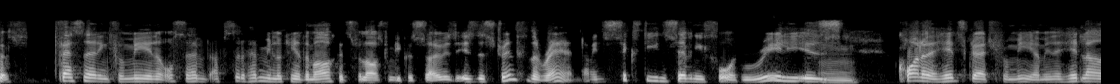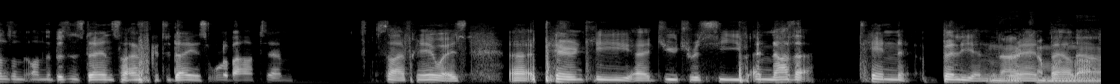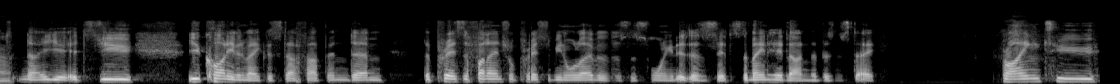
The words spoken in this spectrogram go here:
fascinating for me, and also have, I've sort of haven't been looking at the markets for the last week or so, is, is the strength of the rand. I mean, sixteen seventy four. Really is. Mm. Quite a head scratch for me. I mean, the headlines on, on the business day in South Africa today is all about um, South African Airways uh, apparently uh, due to receive another 10 billion no, rand bailout. No, you, it's you. You can't even make this stuff up. And um, the press, the financial press, have been all over this this morning. It is, as I said, it's the main headline in the business day. Trying to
